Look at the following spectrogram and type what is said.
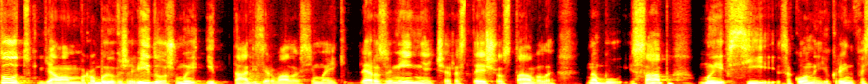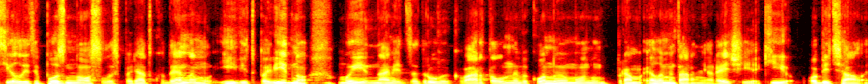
Тут я вам робив вже відео, що ми і так зірвали всі мейки для розуміння через те, що ставили набу і САП. Ми всі закони Ukraine Facility позносили з порядку денному, і відповідно ми навіть за другий квартал не виконуємо ну прям елементарні речі, які обіцяли.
